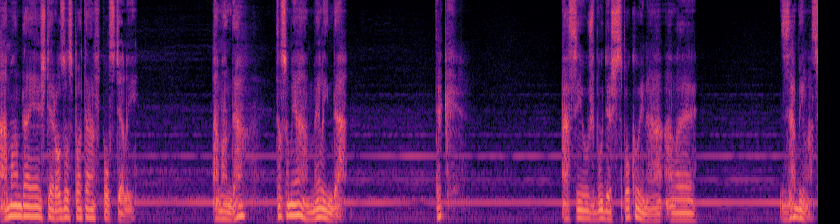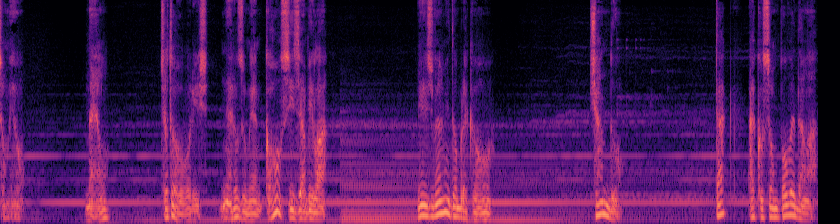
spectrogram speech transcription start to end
Amanda je ešte rozospatá v posteli. Amanda? To som ja, Melinda. Tak asi už budeš spokojná, ale zabila som ju. Mel? Čo to hovoríš? Nerozumiem. Koho si zabila? Vieš veľmi dobre koho. Šandu. Tak, ako som povedala.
